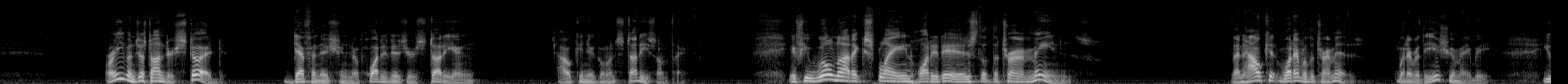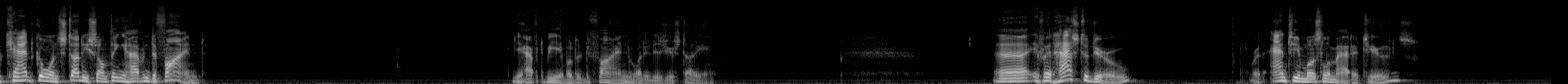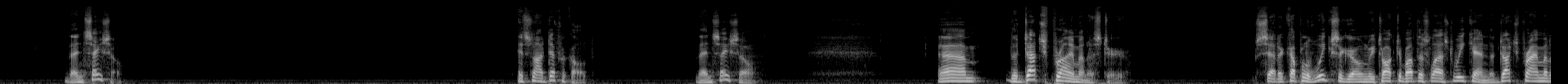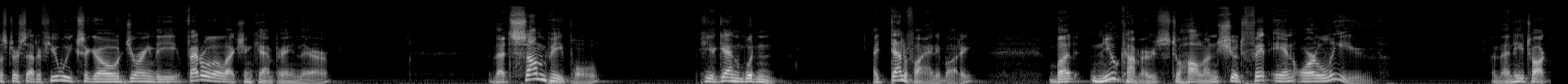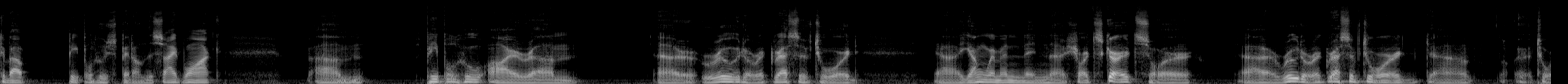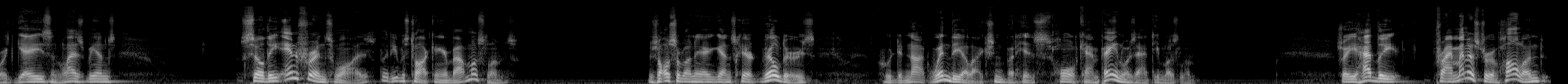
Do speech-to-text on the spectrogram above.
or even just understood definition of what it is you're studying, how can you go and study something? If you will not explain what it is that the term means, then how can, whatever the term is, whatever the issue may be, you can't go and study something you haven't defined. You have to be able to define what it is you're studying. Uh, if it has to do with anti Muslim attitudes, then say so. It's not difficult. Then say so. Um, the Dutch Prime Minister said a couple of weeks ago, and we talked about this last weekend, the Dutch Prime Minister said a few weeks ago during the federal election campaign there that some people, he again wouldn't identify anybody, but newcomers to Holland should fit in or leave. And then he talked about people who spit on the sidewalk, um, people who are um, uh, rude or aggressive toward uh, young women in uh, short skirts, or uh, rude or aggressive toward uh, toward gays and lesbians. So the inference was that he was talking about Muslims. He was also running against Geert Wilders, who did not win the election, but his whole campaign was anti Muslim. So you had the Prime Minister of Holland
